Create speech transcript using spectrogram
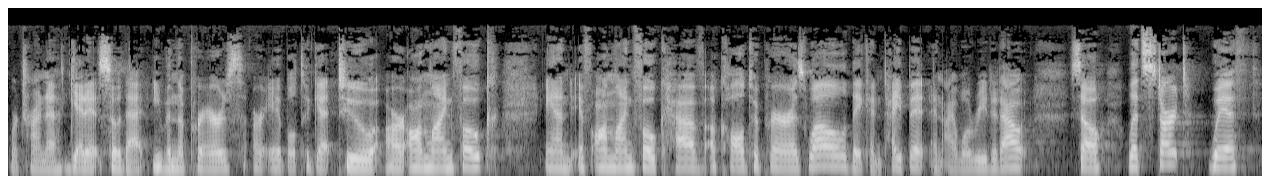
We're trying to get it so that even the prayers are able to get to our online folk. And if online folk have a call to prayer as well, they can type it and I will read it out. So let's start with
